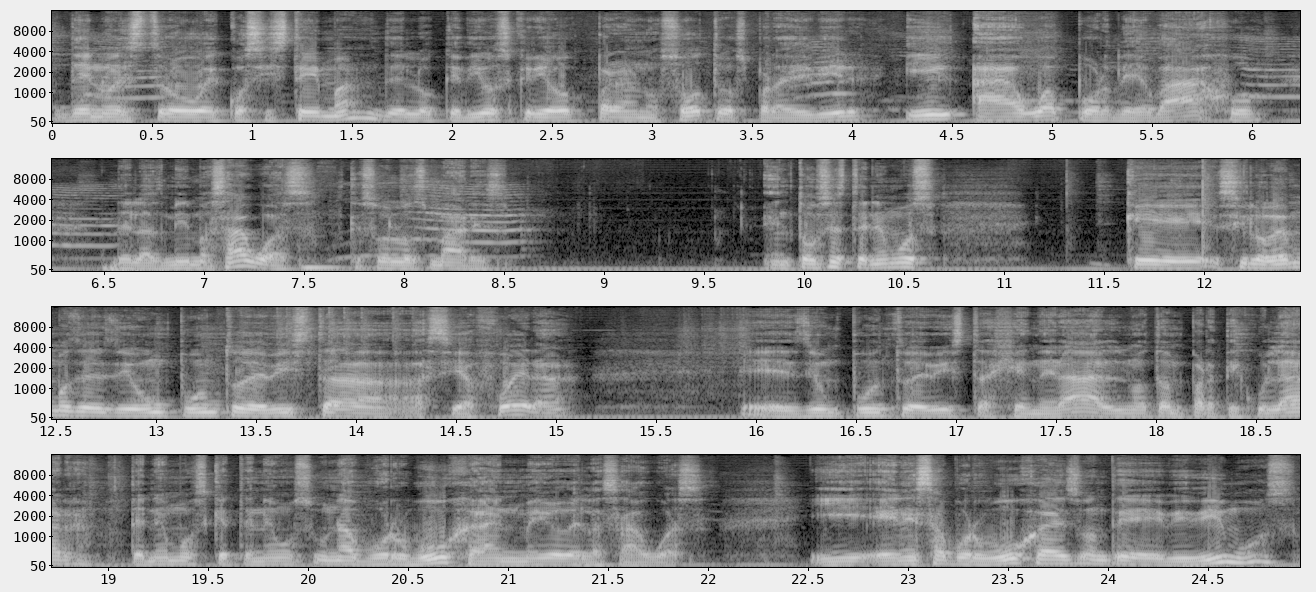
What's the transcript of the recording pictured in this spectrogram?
de nuestro ecosistema, de lo que Dios creó para nosotros, para vivir, y agua por debajo de las mismas aguas, que son los mares. Entonces tenemos que, si lo vemos desde un punto de vista hacia afuera, desde un punto de vista general, no tan particular, tenemos que tenemos una burbuja en medio de las aguas. Y en esa burbuja es donde vivimos,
